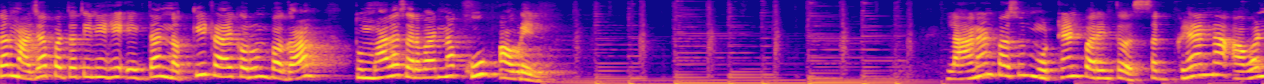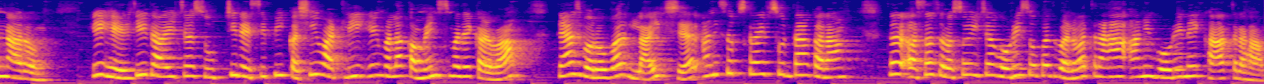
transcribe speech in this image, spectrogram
तर माझ्या पद्धतीने हे एकदा नक्की ट्राय करून बघा. तुम्हाला सर्वांना खूप आवडेल. लहानांपासून मोठ्यांपर्यंत सगळ्यांना आवडणारं ही हेल्दी डाळीच्या सूपची रेसिपी कशी वाटली हे मला कमेंट्समध्ये कळवा. त्याचबरोबर लाईक शेअर आणि सबस्क्राईबसुद्धा करा. तर असंच रसोईच्या गोडीसोबत बनवत राहा आणि गोडीने खात राहा.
